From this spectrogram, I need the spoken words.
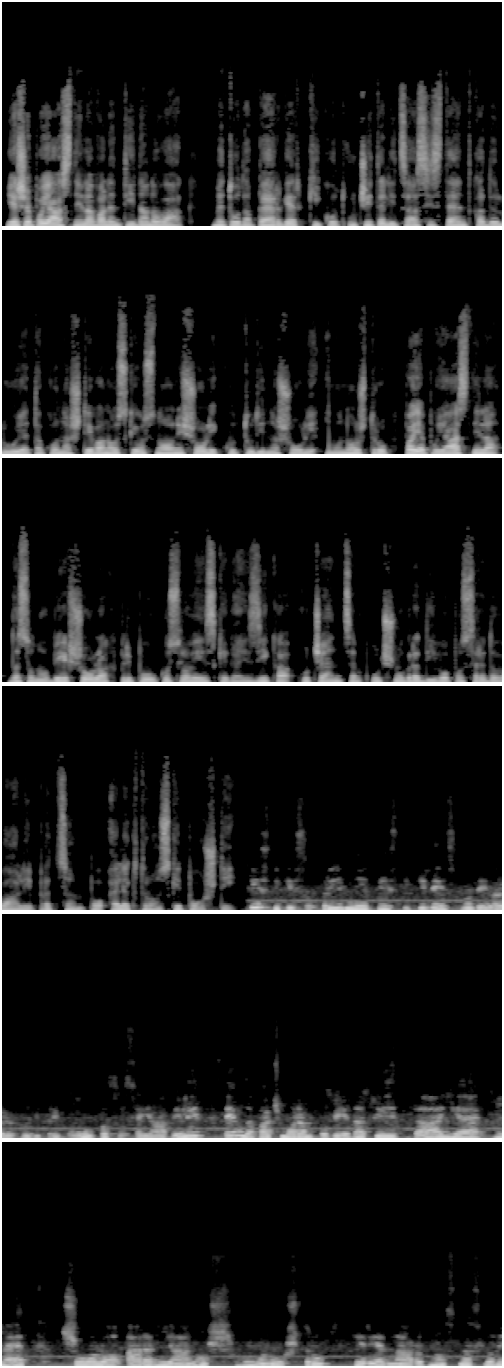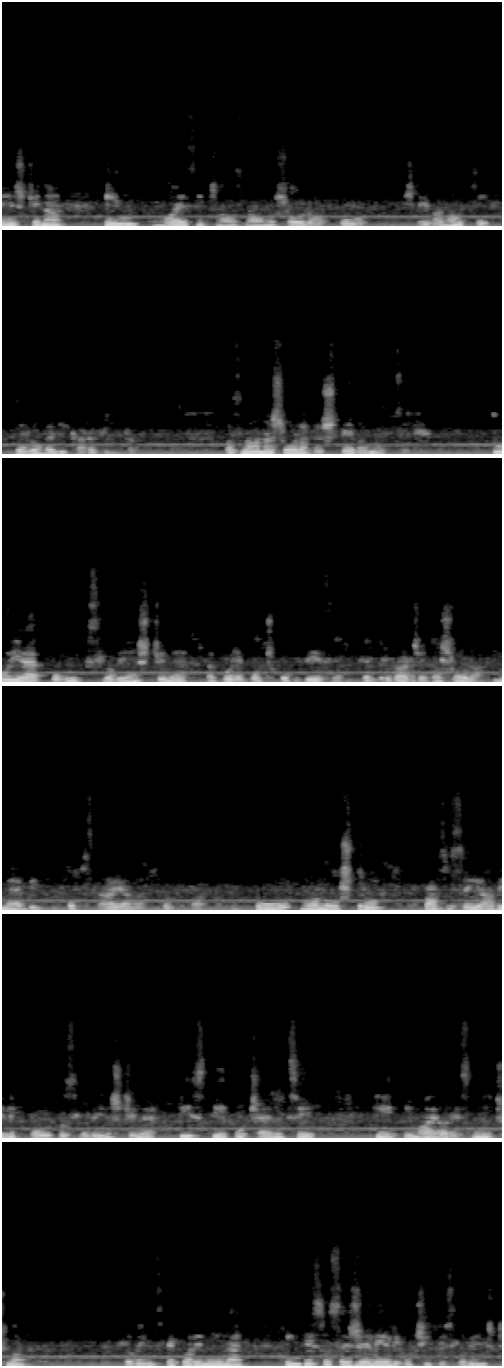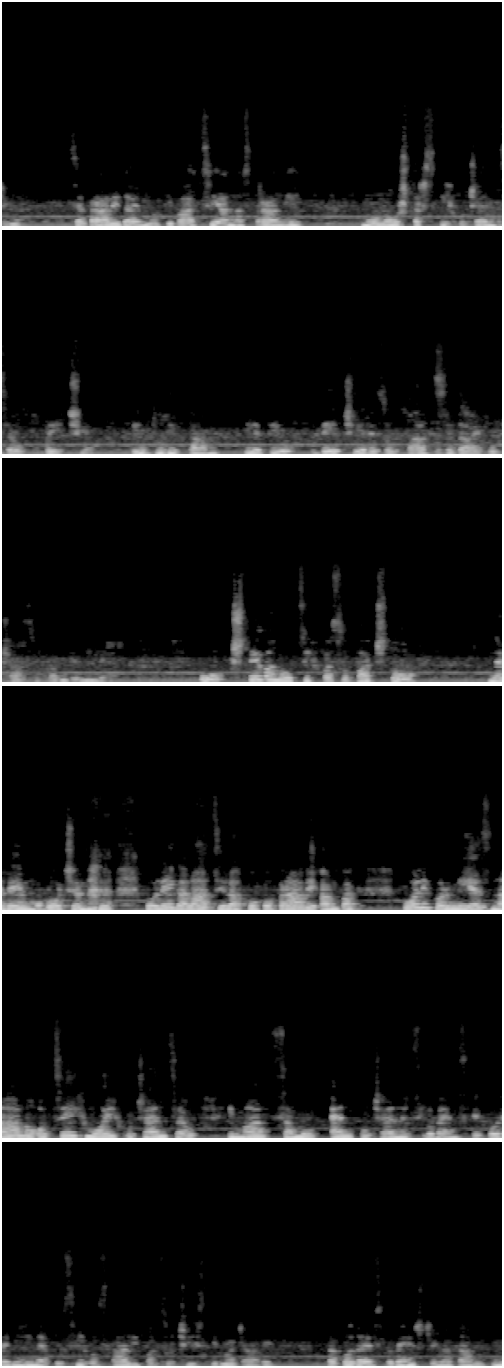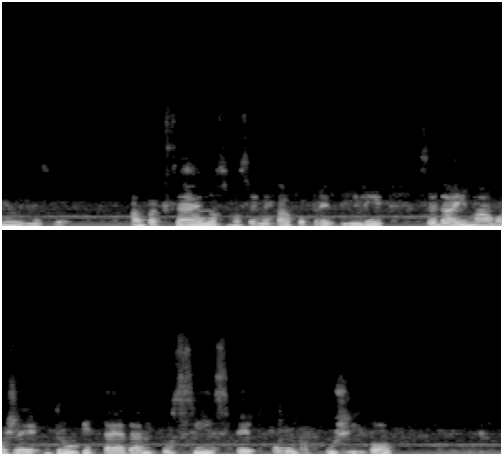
je še pojasnila Valentina Novak. Metoda Perger, ki kot učiteljica asistentka deluje tako na Števanovski osnovni šoli, kot tudi na šoli Monoštru, pa je pojasnila, da so na obeh šolah pri pouku slovenskega jezika učencem učno gradivo posredovali predvsem po elektronski pošti. Tisti, ki so pridni, tisti, ki desno delajo tudi pri pouku, so se javili. S tem, da pač moram povedati, da je med šolo Aran Janoš v Monoštru kjer je narodnostna slovenščina in dvojezično osnovno šolo v Števanovcih zelo velika razlika. Osnovna šola v Števanovcih. Tu je pouk slovenščine tako rekoč obvezen, ker drugače ta šola ne bi obstajala kot taka. V Monoštru pa so se javili k pouku slovenščine tisti učenci, ki imajo resnično slovenske korenine, in ki so se želeli učiti slovenščine. Se pravi, da je motivacija na strani monoštrskih učencev večja in tudi tam je bil večji rezultat sedaj v času pandemije. V Števanovcih pa so pač to, ne vem, mogoče me kolega Laci lahko popravi, ampak kolikor mi je znano od vseh mojih učencev, ima samo en učenec slovenske korenine, vsi ostali pa so čisti mačari. Tako da je slovenščina tam nujno zelo. Ampak vseeno smo se nekako prebili, sedaj imamo že drugi teden, vsi spet pouk v živo.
